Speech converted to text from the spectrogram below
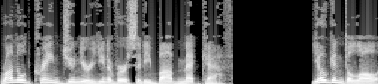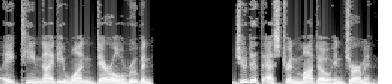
Ronald Crane Jr. University Bob Metcalfe. Yogen Dalal 1891 Darrell Rubin. Judith Estrin Motto in German,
